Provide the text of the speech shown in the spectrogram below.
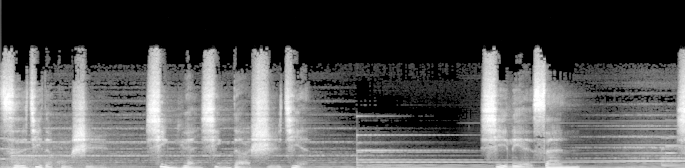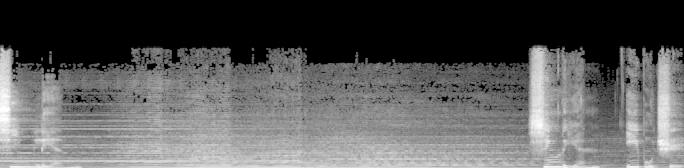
慈济的故事，信愿行的实践。系列三：心莲。心莲一部曲，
